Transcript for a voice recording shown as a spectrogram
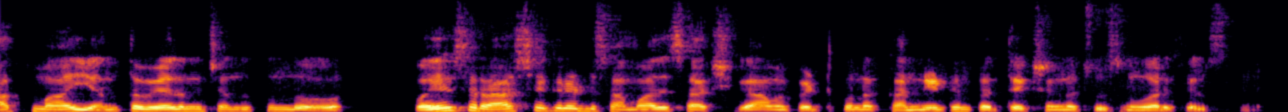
ఆత్మ ఎంత వేదన చెందుతుందో వైఎస్ రాజశేఖర రెడ్డి సమాధి సాక్షిగా ఆమె పెట్టుకున్న కన్నీటిని ప్రత్యక్షంగా చూసిన వారికి తెలుస్తుంది.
